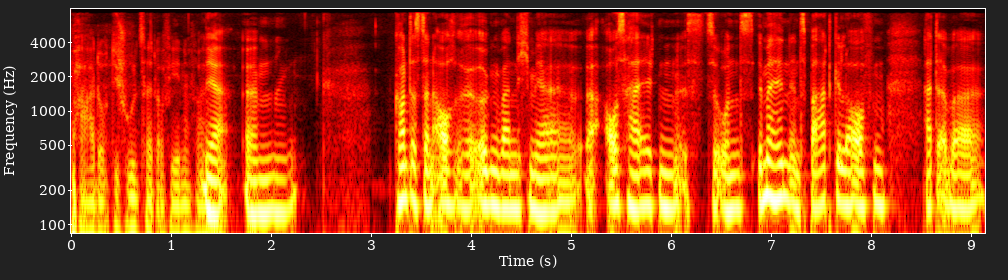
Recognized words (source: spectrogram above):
paar durch die Schulzeit auf jeden Fall. Ja, ähm, konnte es dann auch äh, irgendwann nicht mehr äh, aushalten, ist zu uns immerhin ins Bad gelaufen, hat aber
